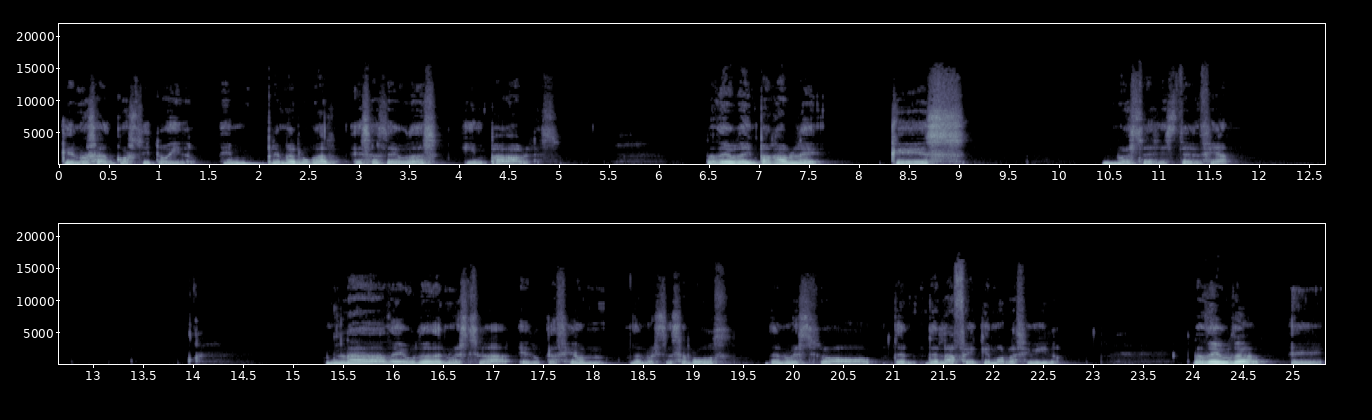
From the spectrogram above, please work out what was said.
que nos han constituido. En primer lugar, esas deudas impagables. La deuda impagable que es nuestra existencia. La deuda de nuestra educación, de nuestra salud, de, nuestro, de, la fe que hemos recibido. La deuda eh,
